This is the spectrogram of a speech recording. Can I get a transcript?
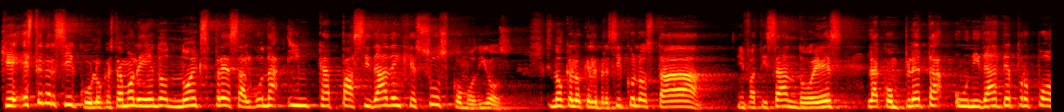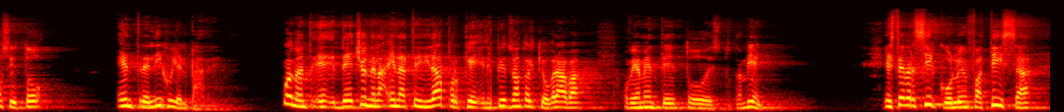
que este versículo que estamos leyendo no expresa alguna incapacidad en Jesús como Dios, sino que lo que el versículo está enfatizando es la completa unidad de propósito entre el Hijo y el Padre. Bueno, eh, de hecho en la, Trinidad, porque el Espíritu Santo es el que obraba, obviamente, en todo esto también. Este versículo enfatiza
